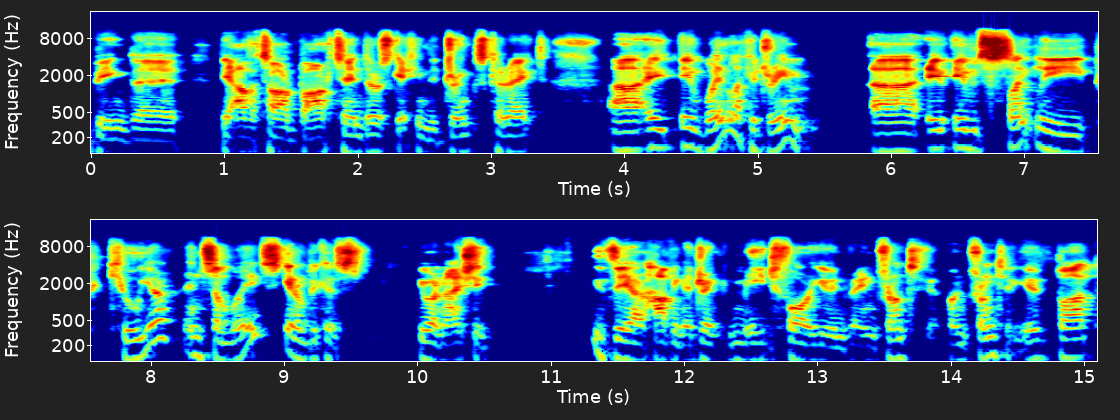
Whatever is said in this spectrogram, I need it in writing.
being the the avatar bartenders getting the drinks correct. Uh, it, it, went like a dream. Uh, it, it, was slightly peculiar in some ways you know because you weren't actually there having a drink made for you in, in front of you in front of you but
